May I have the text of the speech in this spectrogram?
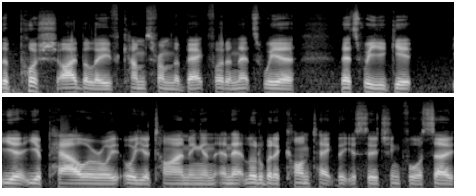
the push, I believe, comes from the back foot, and that's where that's where you get your, your power or, or your timing and, and that little bit of contact that you're searching for. So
